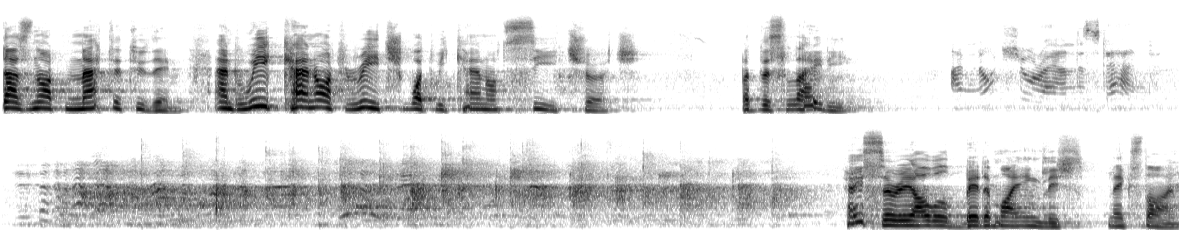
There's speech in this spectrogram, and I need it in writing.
does not matter to them. And we cannot reach what we cannot see, church. But this lady, I'm not sure I understand. Hey Siri, I will better my English next time.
